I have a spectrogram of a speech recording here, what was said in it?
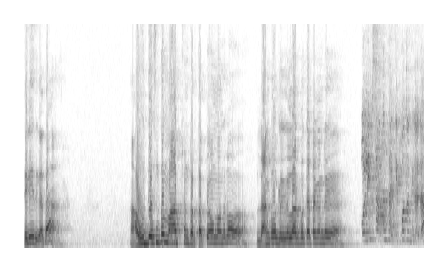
తెలియదు కదా. ఆ ఉద్దేశంతో మార్చుంటారు. తప్పే ఉంది అందులో. దానికి గిలగిలాడిపోతే ఎట్టకండి? పోలింగ్ శాతం తగ్గిపోతుంది కదా.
